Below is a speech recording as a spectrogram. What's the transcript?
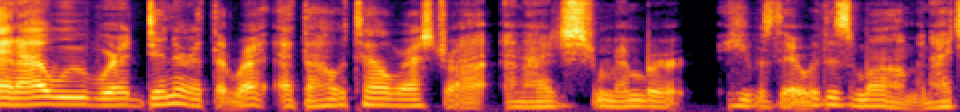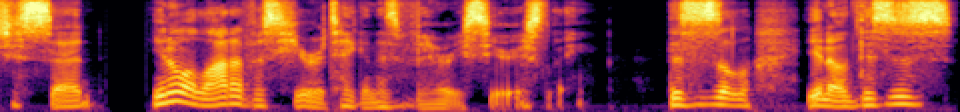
and I we were at dinner at the re- at the hotel restaurant, and I just remember he was there with his mom, and I just said, you know, a lot of us here are taking this very seriously. This is a you know this is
